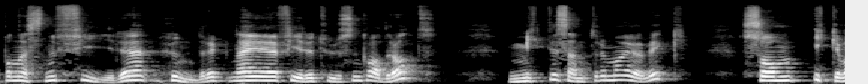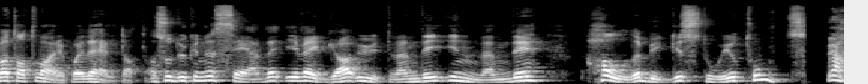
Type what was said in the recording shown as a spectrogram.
på nesten 400, nei, 4000 kvadrat, midt i sentrum av Gjøvik, som ikke var tatt vare på i det hele tatt. Altså, du kunne se det i vegga, utvendig, innvendig. Halve bygget sto jo tomt. Ja.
